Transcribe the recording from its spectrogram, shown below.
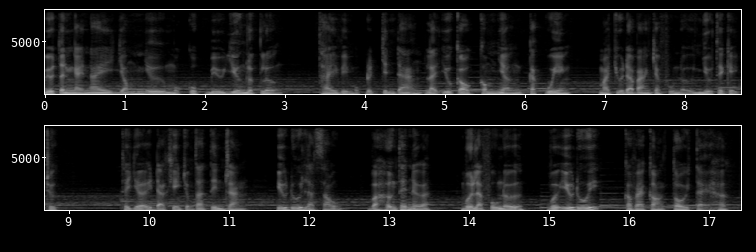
biểu tình ngày nay giống như một cuộc biểu dương lực lượng thay vì mục đích chính đáng là yêu cầu công nhận các quyền mà Chúa đã ban cho phụ nữ nhiều thế kỷ trước. Thế giới đã khiến chúng ta tin rằng yếu đuối là xấu và hơn thế nữa, vừa là phụ nữ vừa yếu đuối có vẻ còn tồi tệ hơn.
